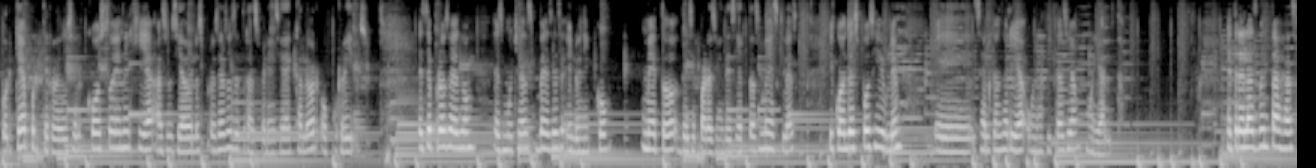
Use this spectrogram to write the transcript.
¿Por qué? Porque reduce el costo de energía asociado a los procesos de transferencia de calor ocurridos. Este proceso es muchas veces el único método de separación de ciertas mezclas y cuando es posible eh, se alcanzaría una eficacia muy alta. Entre las ventajas,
